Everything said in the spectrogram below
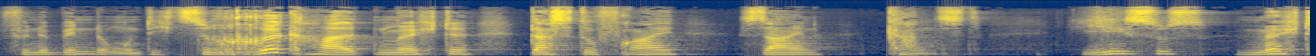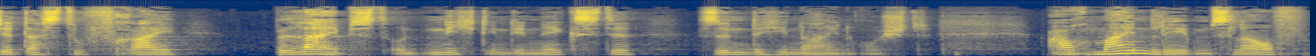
für eine Bindung und dich zurückhalten möchte, dass du frei sein kannst. Jesus möchte, dass du frei bleibst und nicht in die nächste Sünde hineinruscht. Auch mein Lebenslauf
